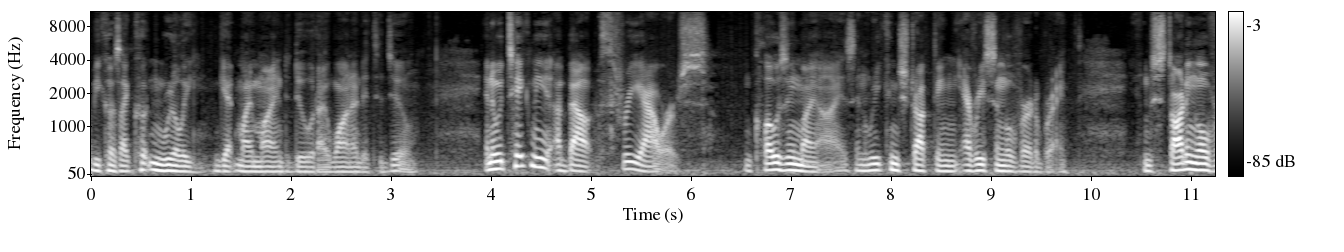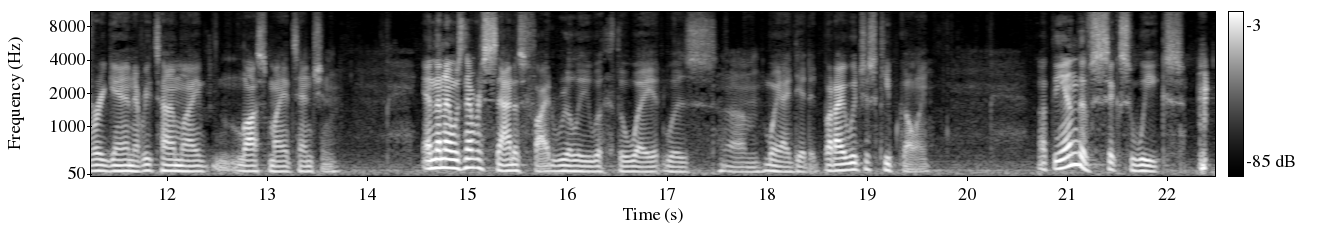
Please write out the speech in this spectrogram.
because I couldn't really get my mind to do what I wanted it to do. And it would take me about three hours in closing my eyes and reconstructing every single vertebrae and starting over again every time I lost my attention. And then I was never satisfied really with the way it was, um, way I did it, but I would just keep going. At the end of six weeks,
